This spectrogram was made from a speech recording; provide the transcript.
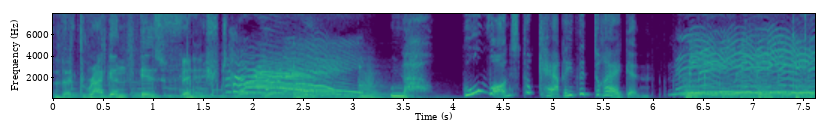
The dragon is finished. Hooray! Now, who wants to carry the dragon? Me! Me!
